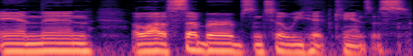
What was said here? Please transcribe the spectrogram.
and then a lot of suburbs until we hit Kansas.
